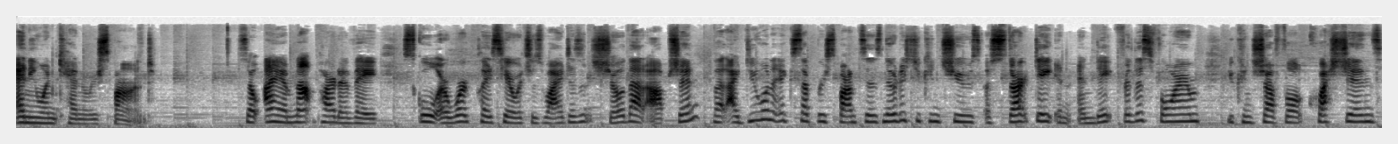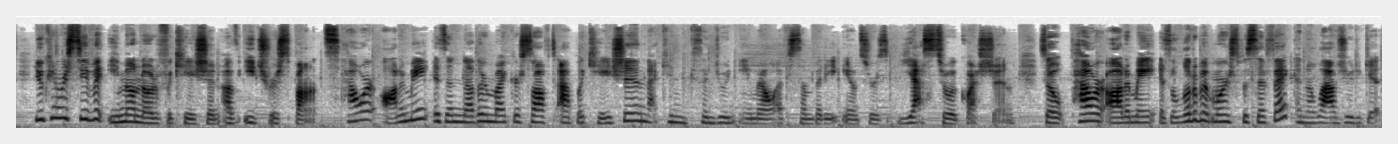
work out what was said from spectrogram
anyone can respond. So I am not part of a school or workplace here, which is why it doesn't show that option. But I do want to accept responses. Notice you can choose a start date and end date for this form. You can shuffle questions. You can receive an email notification of each response. Power Automate is another Microsoft application that can send you an email if somebody answers yes to a question. So Power Automate is a little bit more specific and allows you to get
